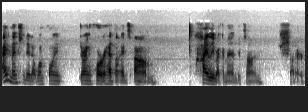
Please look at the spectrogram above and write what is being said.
I mentioned it at one point during horror headlines. Um, highly recommend. It's on Shudder.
